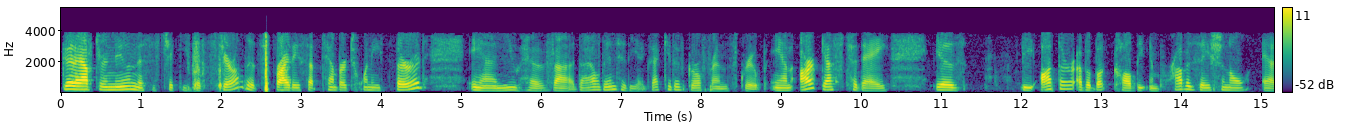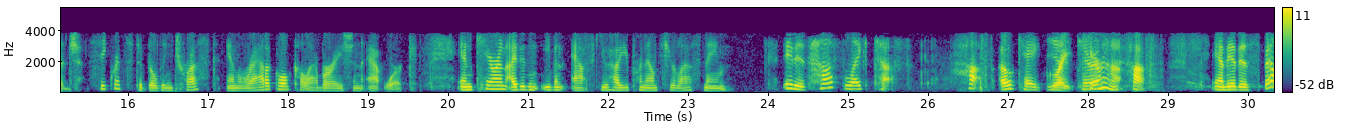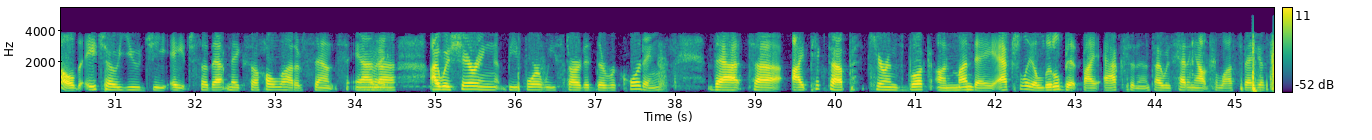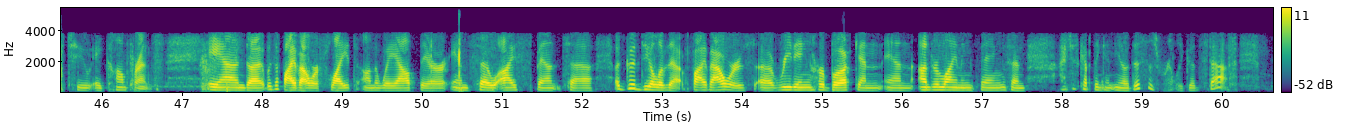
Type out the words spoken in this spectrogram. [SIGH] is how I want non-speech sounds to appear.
Good afternoon. This is Chicke Fitzgerald. It's Friday, September 23rd, and you have uh, dialed into the Executive Girlfriends Group. And our guest today is the author of a book called The Improvisational Edge Secrets to Building Trust and Radical Collaboration at Work. And Karen, I didn't even ask you how you pronounce your last name. It is Huff like tough. Huff. Okay, great. Yeah, Karen, Karen Huff. Huff and it is spelled H O U G H, so that makes a whole lot of sense. And right. uh, I was sharing before we started the recording that uh, I picked up Karen's book on Monday, actually a little bit by accident. I was heading out to Las Vegas to a conference, and uh, it was a five-hour flight on the way out there, and so I spent uh, a good deal of that five hours uh, reading her book and and underlining things and I just kept thinking, you know, this is really good stuff.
